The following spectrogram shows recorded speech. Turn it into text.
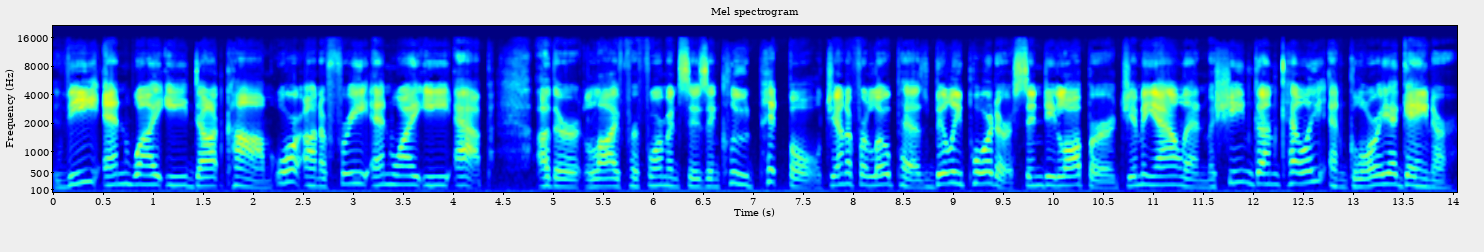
vnye.com, or on a free NYE app. Other live performances include Pitbull, Jennifer Lopez, Billy Porter, Cyndi Lauper, Jimmy Allen, Machine Gun Kelly, and Gloria Gaynor.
